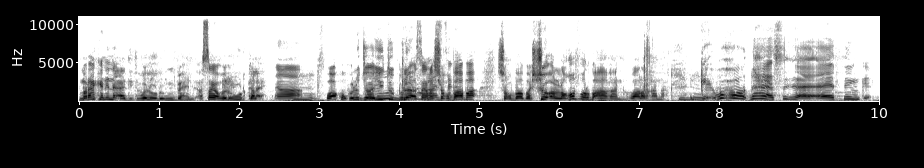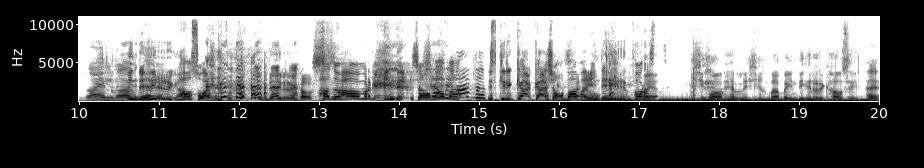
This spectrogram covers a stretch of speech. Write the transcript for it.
maraykan ina aadid hollywood uma baahnid asagaa hollywood kale. Ah. Mm. Waa ku kula jooga youtube bulo asagana shaqbaba shaqbaba show alla qof walba aqaan waa la aqaana wuxuu dhahay asiga i think in the hirig house waa in the hirig house. Hada waxaa marka in the shaqbaba iskirika ka shaqbaba in the hirig forest. Sheekh waa helnay sheekh baba in the hirig house eh.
